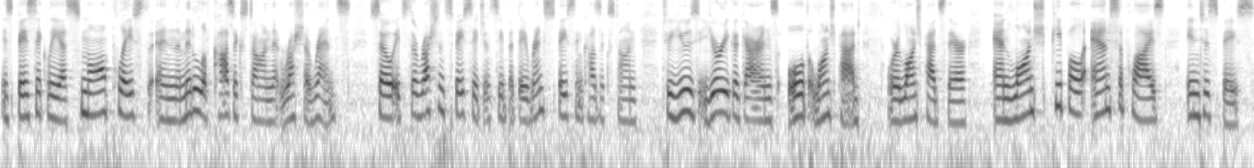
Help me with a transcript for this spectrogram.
is basically a small place in the middle of Kazakhstan that Russia rents. So it's the Russian Space Agency, but they rent space in Kazakhstan to use Yuri Gagarin's old launch pad, or launch pads there, and launch people and supplies into space.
